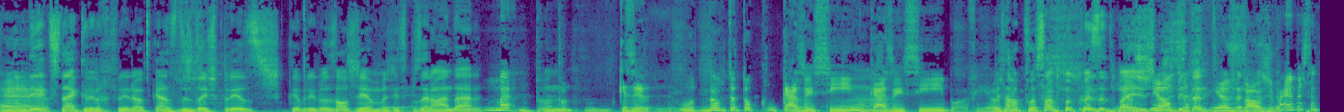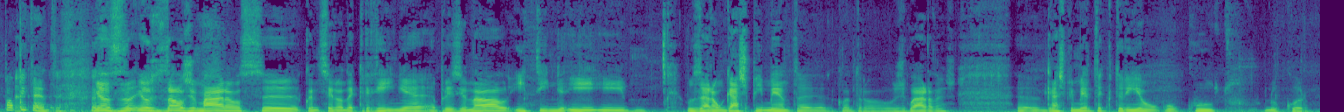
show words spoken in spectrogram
Não Eh, me diga que está a querer referir ao caso dos dois presos que abriram as algemas e se puseram a andar. Ma- p- Quando- quer dizer, o- não tanto o, caso em si. O caso em si, bom, enfim, eles Pensava não- que fosse alguma coisa de mais eles, eles, palpitante. eles desalgemaram, é bastante palpitante. Eles, eles desalgemaram-se quando saíram da carrinha aprisional e, tinha, e, e usaram gás-pimenta contra os guardas. Eh, gás-pimenta que teriam oculto no corpo.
